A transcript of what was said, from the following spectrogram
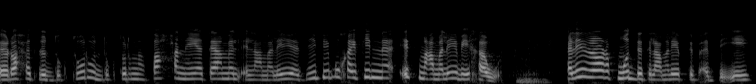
راحت للدكتور والدكتور نصحها إن هي تعمل العملية دي بيبقوا خايفين اسم عملية بيخوف. خلينا نعرف مدة العملية بتبقى قد إيه.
